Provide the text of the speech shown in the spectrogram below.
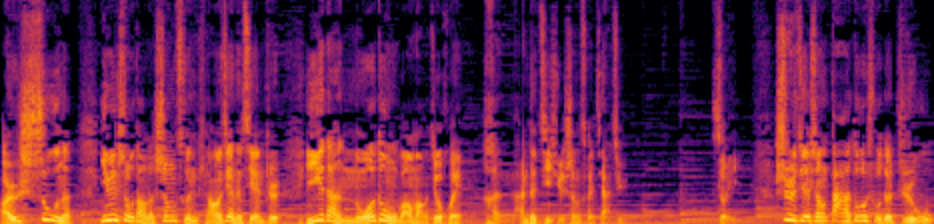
而树呢，因为受到了生存条件的限制，一旦挪动，往往就会很难的继续生存下去。所以，世界上大多数的植物，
